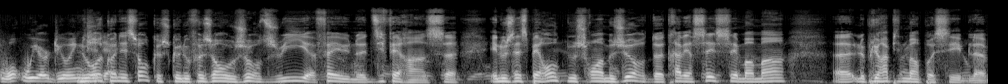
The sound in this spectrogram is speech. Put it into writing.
nous reconnaissons que ce que nous faisons aujourd'hui fait une différence et nous espérons que nous serons en mesure de traverser ces moments euh, le plus rapidement possible.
